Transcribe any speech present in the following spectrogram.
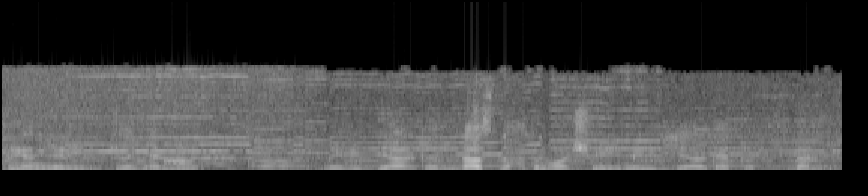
ප්‍රියංගනී කියලා කියන්නේ අ, මේ විද්‍යාවට දස් දහතුන වර්ෂයේ මේ විද්‍යාවට ඇතත් දළුවෙක්.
